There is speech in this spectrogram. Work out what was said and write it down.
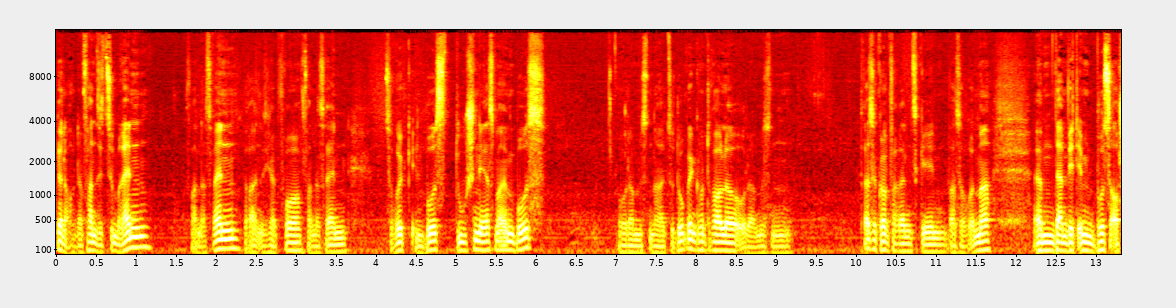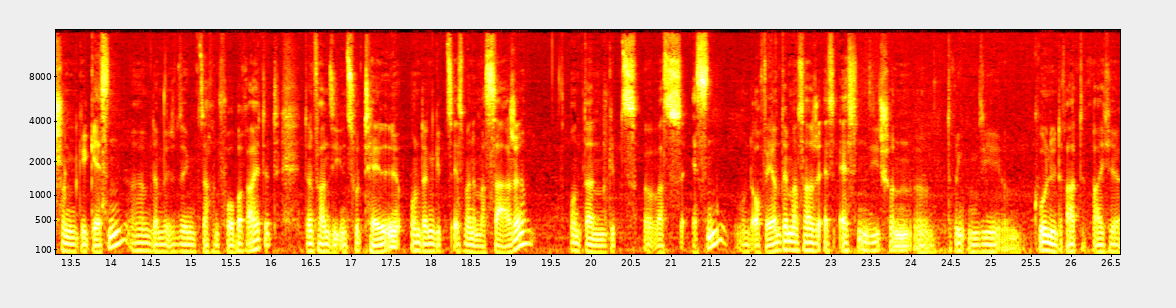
genau, dann fahren sie zum Rennen, fahren das Rennen, bereiten sich halt vor, fahren das Rennen, zurück in den Bus, duschen erstmal im Bus oder müssen halt zur Dopingkontrolle oder müssen Pressekonferenz gehen, was auch immer. Ähm, dann wird im Bus auch schon gegessen, ähm, dann werden Sachen vorbereitet. Dann fahren sie ins Hotel und dann gibt es erstmal eine Massage. Und dann gibt es äh, was zu essen. Und auch während der Massage essen sie schon, äh, trinken sie äh, kohlenhydratreiche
